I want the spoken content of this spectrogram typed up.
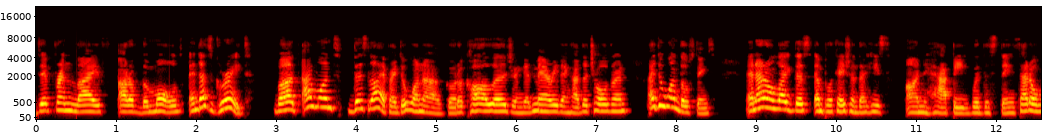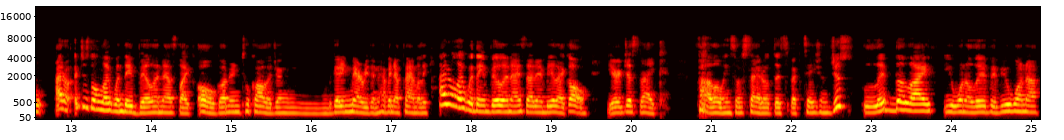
different life out of the mold and that's great. But I want this life. I do want to go to college and get married and have the children. I do want those things. And I don't like this implication that he's unhappy with these things. I don't, I don't, I just don't like when they villainize like, oh, got into college and getting married and having a family. I don't like when they villainize that and be like, oh, you're just like following societal expectations. Just live the life you want to live. If you want to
